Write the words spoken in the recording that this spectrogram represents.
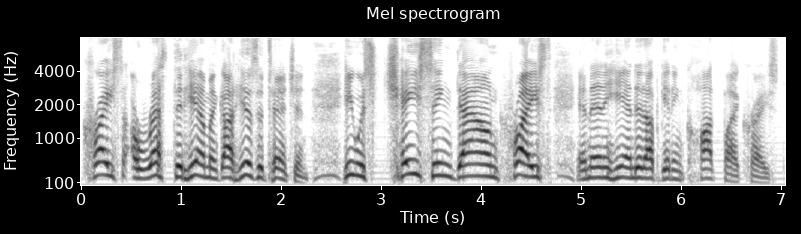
Christ arrested him and got his attention. He was chasing down Christ, and then he ended up getting caught by Christ.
